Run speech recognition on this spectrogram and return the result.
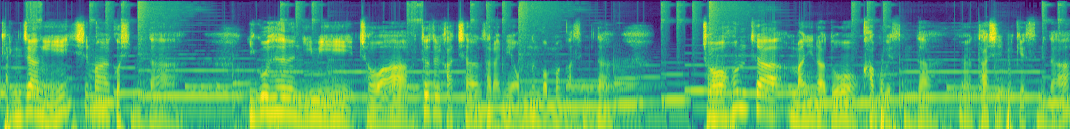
굉장히 실망할 것입니다. 이곳에는 이미 저와 뜻을 같이 하는 사람이 없는 것만 같습니다. 저 혼자만이라도 가보겠습니다. 어, 다시 뵙겠습니다.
